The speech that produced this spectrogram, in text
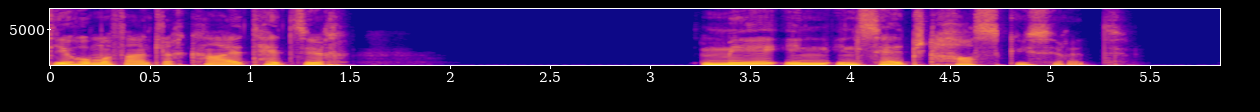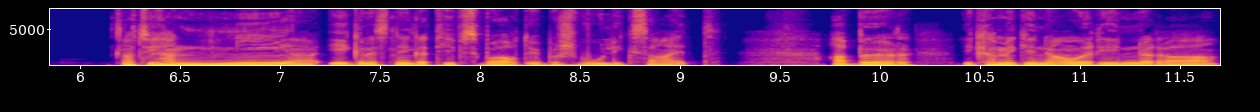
die Homofeindlichkeit hat sich mehr in, in Selbsthass geäußert. Also ich habe nie irgendein negatives Wort über Schwule gesagt, aber ich kann mich genau erinnern,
